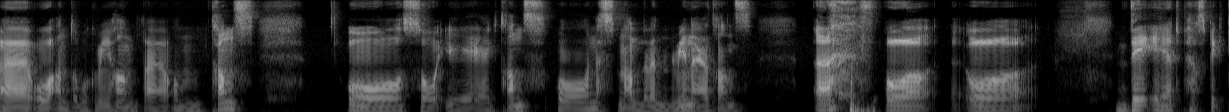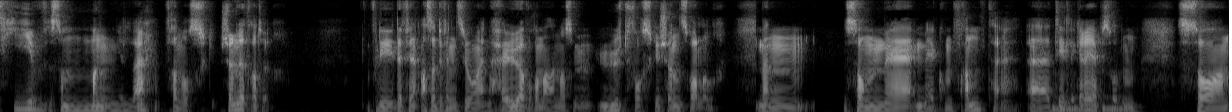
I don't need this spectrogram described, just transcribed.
Uh, og andre boka mi handler om trans. Og så er jeg trans, og nesten alle vennene mine er trans. Og, og, det er et perspektiv som mangler fra norsk skjønnlitteratur. Fordi det, altså det, finnes jo en haug av romaner som utforsker kjønnsroller. Men som vi, vi kom fram til eh, tidligere i episoden, så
